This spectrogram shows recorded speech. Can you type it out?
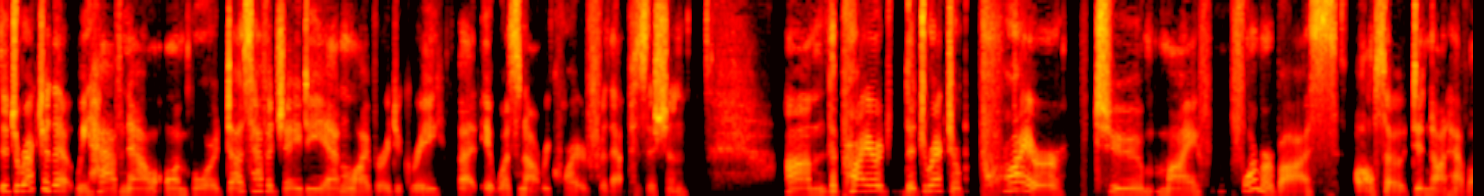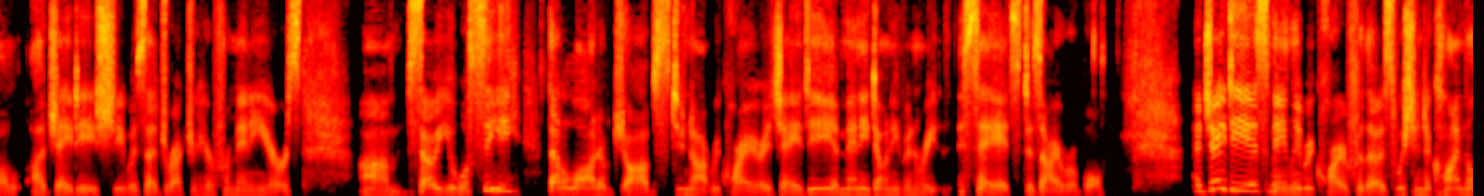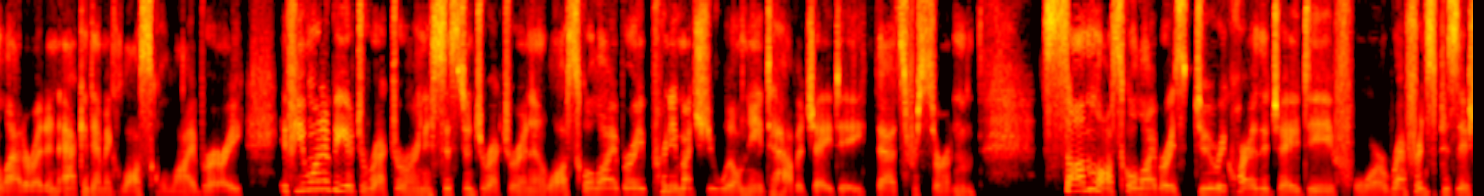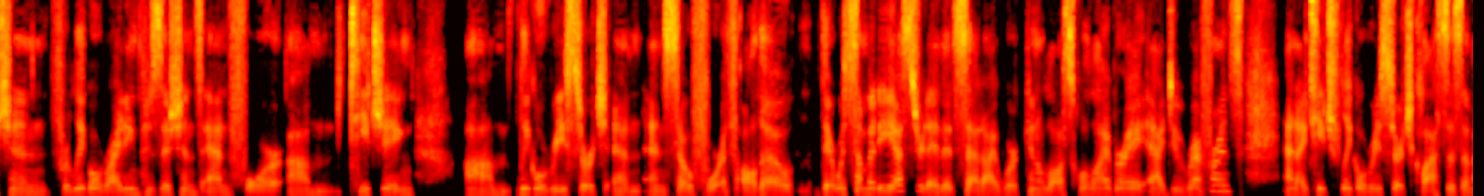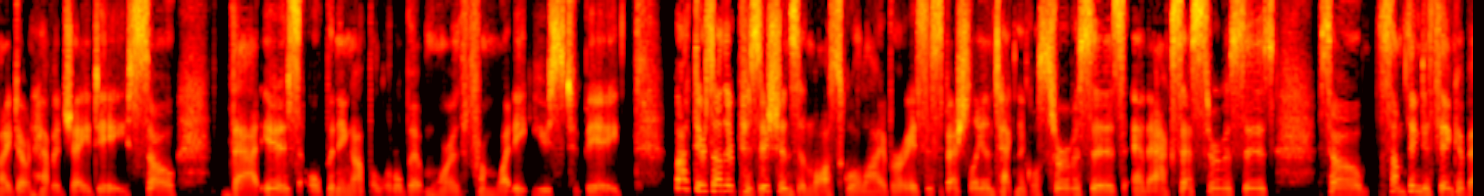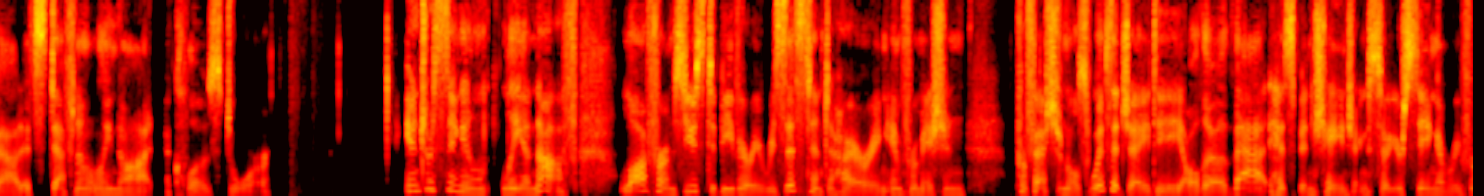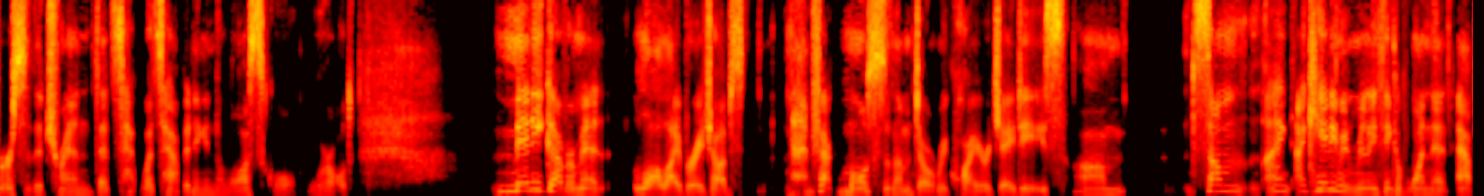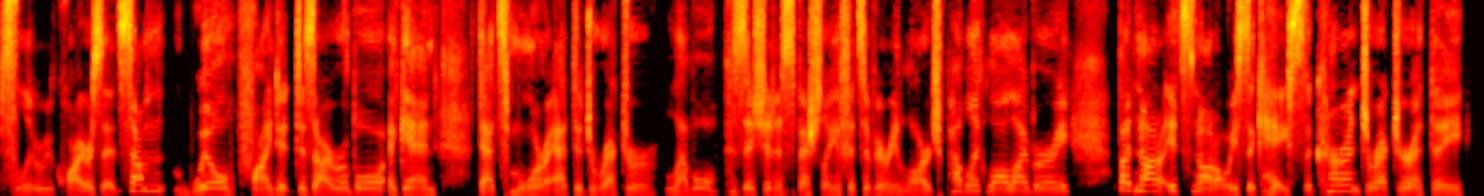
The director that we have now on board does have a JD and a library degree, but it was not required for that position. Um, the prior, the director prior to my former boss also did not have a, a JD. She was a director here for many years. Um, so you will see that a lot of jobs do not require a JD and many don't even say it's desirable. A JD is mainly required for those wishing to climb the ladder at an academic law school library. If you want to be a director or an assistant director in a law school library, pretty much you will need to have a JD, that's for certain. Some law school libraries do require the JD for reference position, for legal writing positions, and for um, teaching um, legal research and, and so forth. Although there was somebody yesterday that said, I work in a law school library, I do reference, and I teach legal research classes, and I don't have a JD. So that is opening up a little bit more from what it used to be. But there's other positions in law school libraries, especially in technical services and access services. So something to think about. It's definitely not a closed door. Interestingly enough, law firms used to be very resistant to hiring information professionals with a JD, although that has been changing. So you're seeing a reverse of the trend. That's what's happening in the law school world. Many government law library jobs, in fact, most of them don't require JDs. Um, some, I, I can't even really think of one that absolutely requires it. Some will find it desirable. Again, that's more at the director level position, especially if it's a very large public law library, but not, it's not always the case. The current director at the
